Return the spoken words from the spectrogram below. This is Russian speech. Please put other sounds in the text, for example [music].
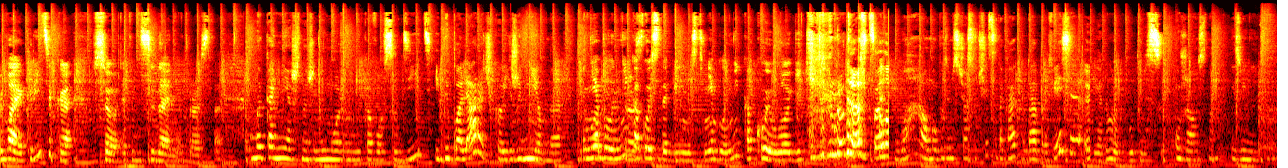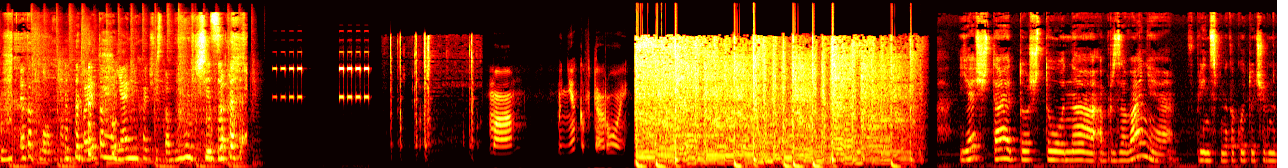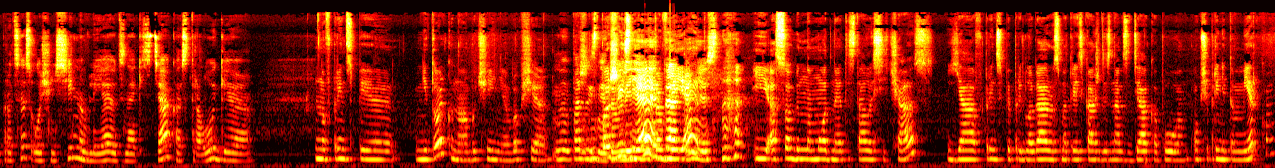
Любая критика, все, это до свидания просто. Мы, конечно же, не можем никого судить, и биполярочка ежедневная. Не было никакой стабильности, не было никакой логики. [laughs] Ну да, в целом. Вау, мы будем сейчас учиться, такая крутая профессия. Я думаю, это будут весы. Ужасно, извините. Это плохо, поэтому я не хочу с тобой [laughs] учиться. Я считаю то, что на образование, в принципе, на какой-то учебный процесс очень сильно влияют знаки зодиака, астрология. Ну, в принципе, не только на обучение, вообще. Ну, по жизни По это жизни влияет, это да, влияет. конечно. [laughs] И особенно модно это стало сейчас. Я, в принципе, предлагаю рассмотреть каждый знак зодиака по общепринятым меркам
